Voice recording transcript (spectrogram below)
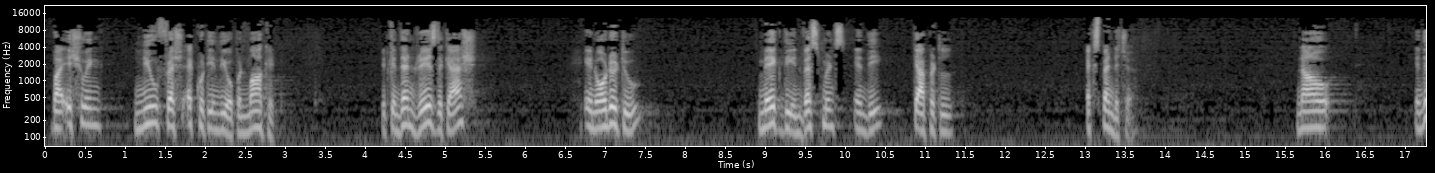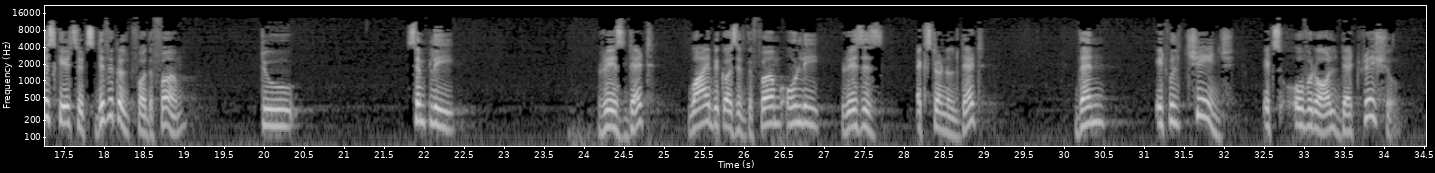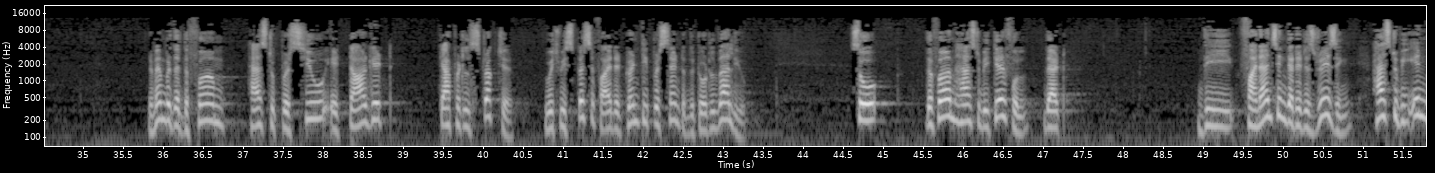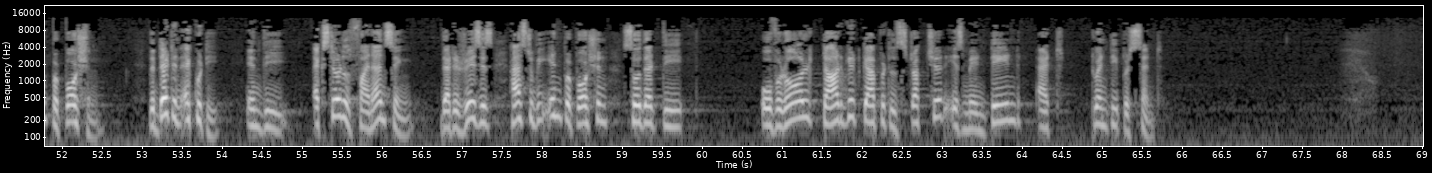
by issuing new fresh equity in the open market. It can then raise the cash in order to make the investments in the capital expenditure. Now, in this case, it's difficult for the firm to simply raise debt. Why? Because if the firm only raises external debt, then it will change its overall debt ratio. Remember that the firm has to pursue a target capital structure which we specified at 20% of the total value. So the firm has to be careful that the financing that it is raising has to be in proportion. The debt and equity in the external financing that it raises has to be in proportion so that the overall target capital structure is maintained at 20%.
